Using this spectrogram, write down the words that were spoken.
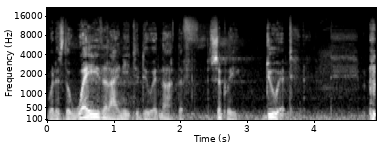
What is the way that I need to do it, not the simply do it.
